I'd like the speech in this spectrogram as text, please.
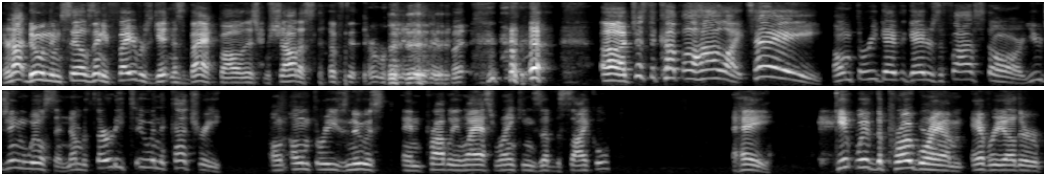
They're not doing themselves any favors getting us back by all this Rashada stuff that they're running either. But uh, just a couple of highlights. Hey, on three gave the Gators a five star. Eugene Wilson, number 32 in the country on on three's newest and probably last rankings of the cycle. Hey, get with the program. Every other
